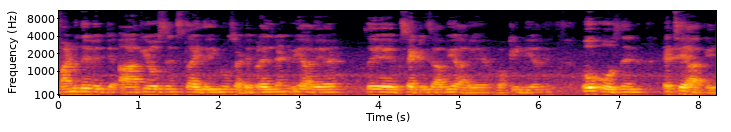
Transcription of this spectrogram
ਫੰਡ ਦੇ ਵਿੱਚ ਆ ਕੇ ਉਸ ਦਿਨ 27 ਤਰੀਕ ਨੂੰ ਸਾਡੇ ਪ੍ਰੈਜ਼ੀਡੈਂਟ ਵੀ ਆ ਰਹੇ ਆ ਤੇ ਸੈਕਟਰੀ ਸਾਹਿਬ ਵੀ ਆ ਰਹੇ ਆ ਹਾਕੀ ਇੰਡੀਆ ਦੇ। ਉਹ ਉਸ ਦਿਨ ਇੱਥੇ ਆ ਕੇ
